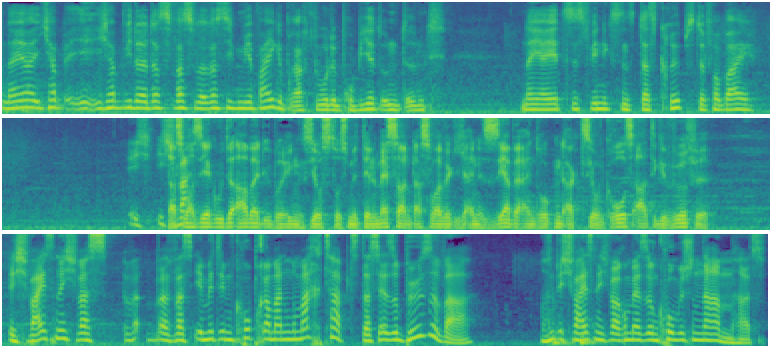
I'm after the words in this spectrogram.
naja, ich habe ich hab wieder das, was, was mir beigebracht wurde, probiert und, und, naja, jetzt ist wenigstens das Gröbste vorbei. Ich, ich Das wa- war sehr gute Arbeit übrigens, Justus, mit den Messern. Das war wirklich eine sehr beeindruckende Aktion. Großartige Würfe. Ich weiß nicht, was, wa- was ihr mit dem Kobramann gemacht habt, dass er so böse war. Und ich weiß nicht, warum er so einen komischen Namen hat.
